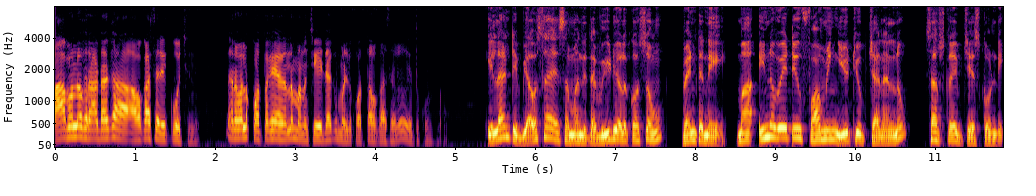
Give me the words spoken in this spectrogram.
లాభంలోకి రావడానికి ఆ అవకాశాలు ఎక్కువ వచ్చినాయి. దానివల్ల కొత్తగా ఏదైనా మనం చేయడానికి మళ్ళీ కొత్త అవకాశాలు ఎత్తుకుంటున్నాం. ఇలాంటి వ్యవసాయ సంబంధిత వీడియోల కోసం వెంటనే మా ఇన్నోవేటివ్ ఫార్మింగ్ యూట్యూబ్ ఛానల్ను సబ్స్క్రైబ్ చేసుకోండి.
